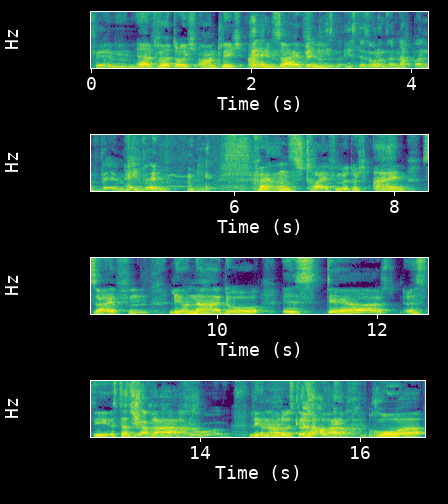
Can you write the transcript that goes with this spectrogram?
Film. Er wird euch ordentlich Wilm, einseifen. Wilm hieß, hieß der Sohn unserer Nachbarn. Wilm, hey Wilm. Quentins Streifen wird euch einseifen. Leonardo ist der, ist die, ist das Die Sprach. Avocado. Leonardo ist das. Sprachrohr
